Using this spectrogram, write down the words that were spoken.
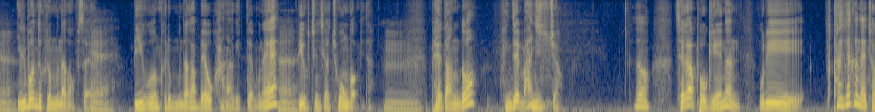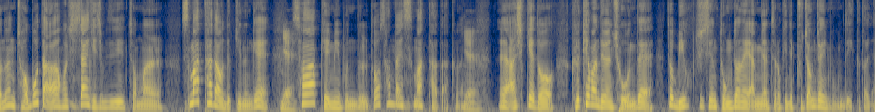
예. 일본도 그런 문화가 없어요. 예. 미국은 그런 문화가 매우 강하기 때문에 예. 미국 증시가 좋은 겁니다. 음. 배당도 굉장히 많이 주죠. 그래서 제가 보기에는 우리 최근에 저는 저보다 훨씬 시장에 계신 분들이 정말 스마트하다고 느끼는 게 예. 서학 개미 분들도 상당히 스마트하다. 그런. 예. 예, 아쉽게도 그렇게만 되면 좋은데 또 미국 주식은 동전의 양면처럼 굉장히 부정적인 부분도 있거든요.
